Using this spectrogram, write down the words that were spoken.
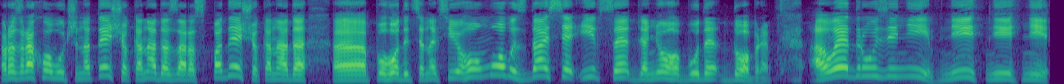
розраховуючи на те, що Канада зараз впаде, що Канада е, погодиться на всі його умови, здасться, і все для нього буде добре. Але друзі, ні, ні, ні, ні.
